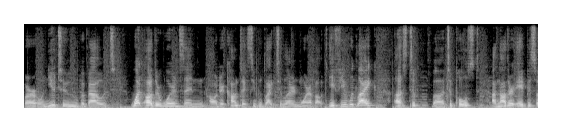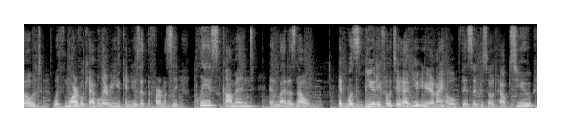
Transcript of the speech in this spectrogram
or on YouTube about what other words and other contexts you would like to learn more about. If you would like us to uh, to post another episode with more vocabulary you can use at the pharmacy, please comment and let us know. It was beautiful to have you here, and I hope this episode helps you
